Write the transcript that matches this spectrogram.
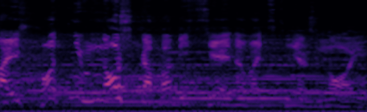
Дай хоть немножко побеседовать с княжной.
